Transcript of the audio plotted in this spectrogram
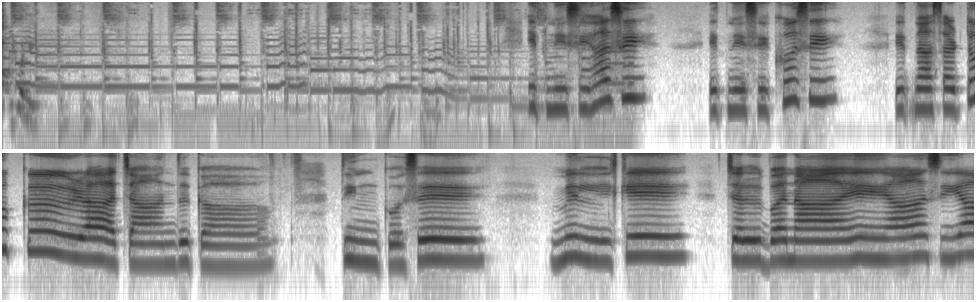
এক বলি इतनी सी हंसी इतनी सी खुशी इतना सा टुकड़ा चांद का तिनको से मिलके चल बनाए आसिया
